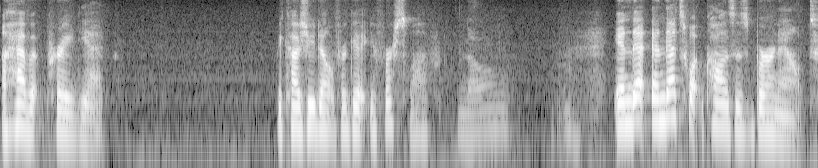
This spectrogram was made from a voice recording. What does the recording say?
I haven't prayed yet because you don't forget your first love. No. And, that, and that's what causes burnout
